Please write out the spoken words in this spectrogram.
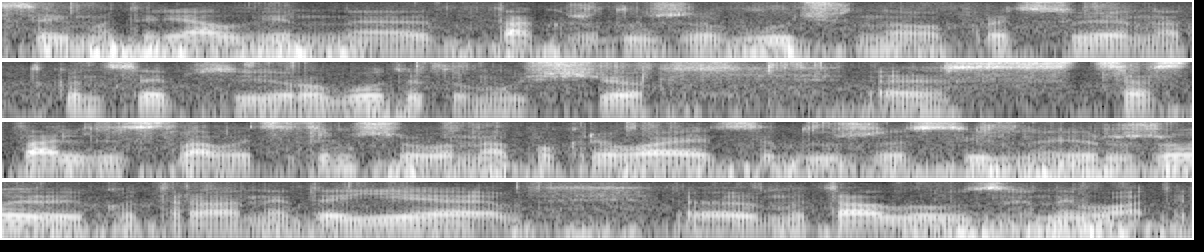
цей матеріал він е, також дуже влучно працює над концепцією роботи, тому що е, ця сталь славиться тим, що вона покривається дуже сильною ржою, котра не дає е, металу згнивати.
